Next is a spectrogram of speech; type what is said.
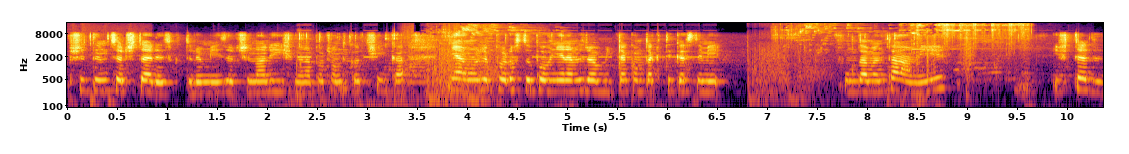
przy tym C4, z którymi zaczynaliśmy na początku odcinka. Nie, może po prostu powinienem zrobić taką taktykę z tymi fundamentami. I wtedy,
